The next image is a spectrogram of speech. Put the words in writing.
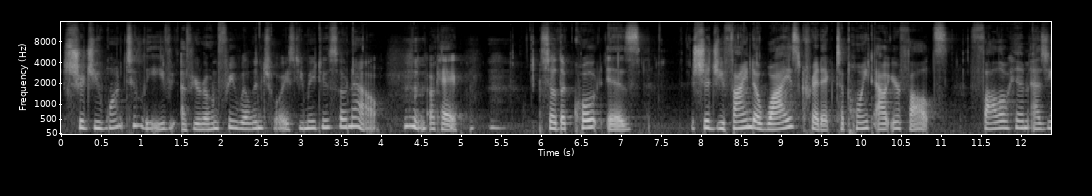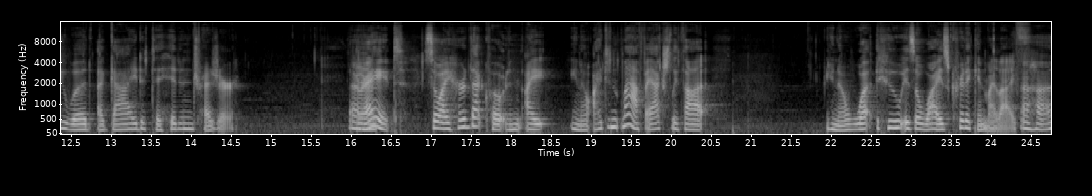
Should you want to leave of your own free will and choice, you may do so now. okay. So the quote is Should you find a wise critic to point out your faults, follow him as you would a guide to hidden treasure. All And right. So I heard that quote and I, you know, I didn't laugh. I actually thought, you know, what who is a wise critic in my life? Uh huh.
